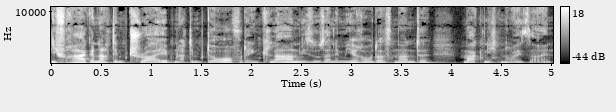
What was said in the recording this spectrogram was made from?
Die Frage nach dem Tribe, nach dem Dorf oder dem Clan, wie Susanne Mirau das nannte, mag nicht neu sein.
